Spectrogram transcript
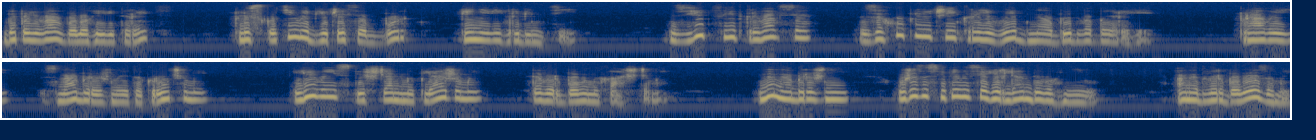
де поював вологий вітерець, плюскотіли, б'ючись об борт піняві гребінці. Звідси відкривався захоплюючий краєвид на обидва береги, правий з набережною та кручами, лівий з піщаними пляжами та вербовими хащами. На набережній уже засвітилися гірлянди вогнів, а над верболозами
